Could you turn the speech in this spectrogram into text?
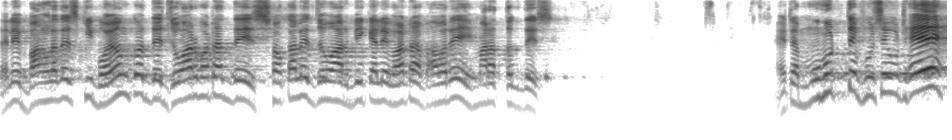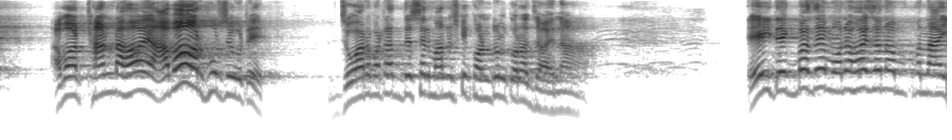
তাহলে বাংলাদেশ কি ভয়ঙ্কর দেশ? জোয়ার ভাটার দেশ। সকালে জোয়ার, বিকালে ভাটা। বাবারে, মারাত্মক দেশ। এটা মুহূর্তে ফুসে উঠে, আবার ঠান্ডা হয়, আবার ফুসে উঠে। জোয়ার ভাটার দেশের মানুষকে কন্ট্রোল করা যায় না। এই দেখবা যে মনে হয় যেন নাই,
